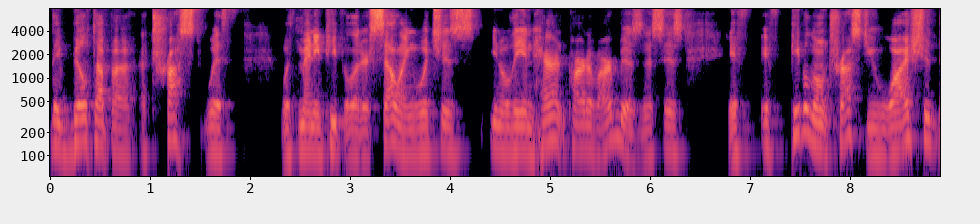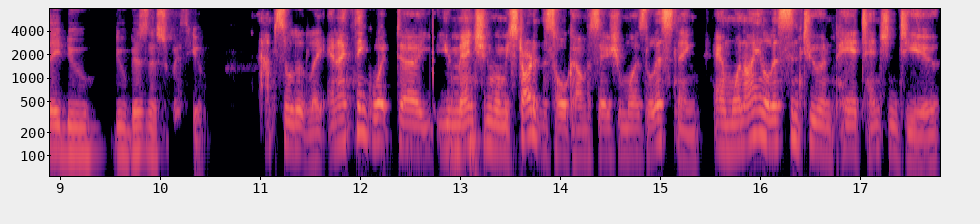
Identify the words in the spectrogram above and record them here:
they've built up a, a trust with with many people that are selling, which is you know the inherent part of our business is if if people don't trust you, why should they do do business with you? Absolutely. And I think what uh, you mentioned when we started this whole conversation was listening. And when I listen to and pay attention to you,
